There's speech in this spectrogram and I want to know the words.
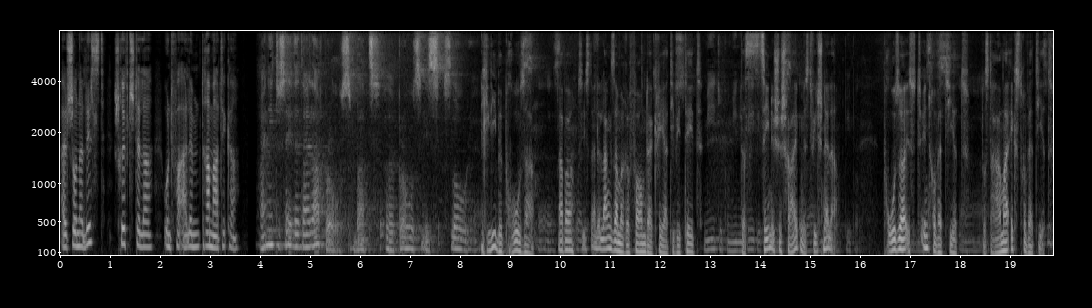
als Journalist, Schriftsteller und vor allem Dramatiker. Uh, ich liebe Prosa, aber sie ist eine langsamere Form der Kreativität. Das szenische Schreiben ist viel schneller. Prosa ist introvertiert, das Drama extrovertiert.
